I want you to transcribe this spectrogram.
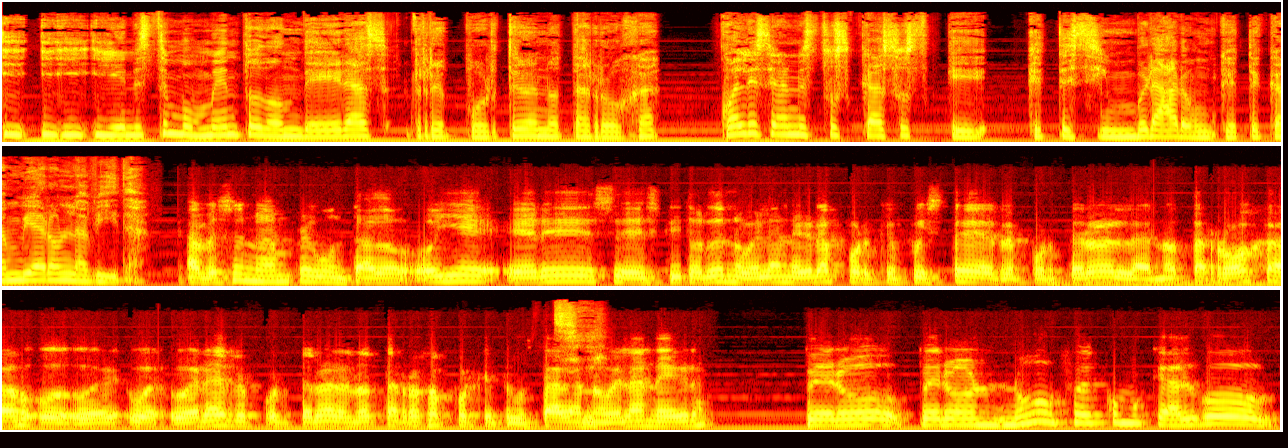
y, en este momento donde eras reportero de Nota Roja, ¿cuáles eran estos casos que, que te simbraron, que te cambiaron la vida? A veces me han preguntado, oye, ¿eres escritor de novela negra porque fuiste reportero de la Nota Roja o, eres reportero de la Nota Roja porque te gustaba la novela negra? Pero, pero no, fue como que algo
